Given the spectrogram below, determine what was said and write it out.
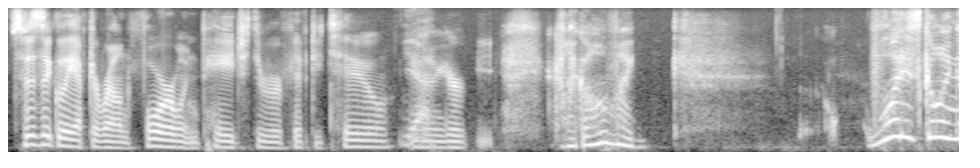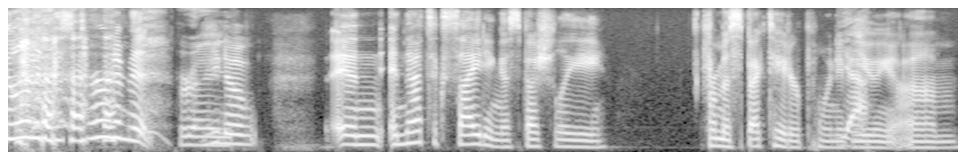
specifically after round four when Paige threw her 52. Yeah. You know, you're, you're kind of like, oh my what is going on at this tournament? right. You know, and and that's exciting, especially from a spectator point of yeah. view. Um,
